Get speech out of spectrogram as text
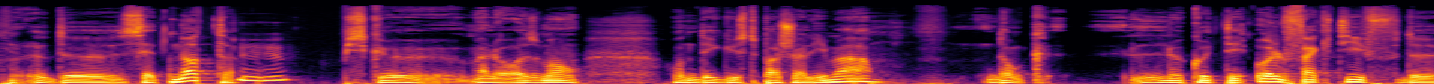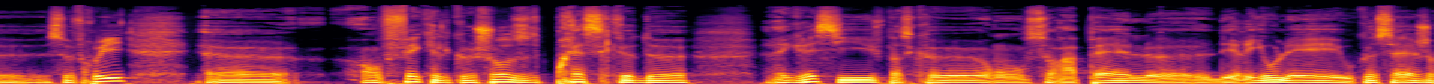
de cette note, Mhm. puisque malheureusement, on ne déguste pas Chalimard. Donc, le côté olfactif de ce fruit euh, en fait quelque chose presque de régressif parce que on se rappelle euh, des riolets ou que sais-je.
